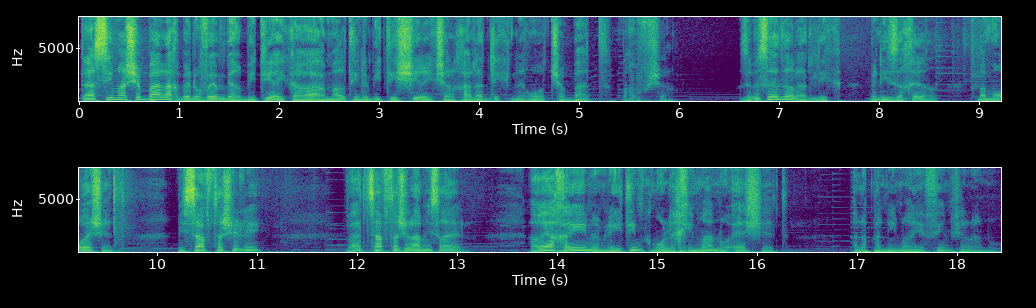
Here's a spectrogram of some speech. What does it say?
תעשי מה שבא לך בנובמבר, בתי היקרה, אמרתי לביתי שירי כשהלכה להדליק נרות שבת בחופשה. זה בסדר להדליק ולהיזכר במורשת, מסבתא שלי ועד סבתא של עם ישראל. הרי החיים הם לעיתים כמו לחימה נואשת על הפנים העייפים שלנו,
